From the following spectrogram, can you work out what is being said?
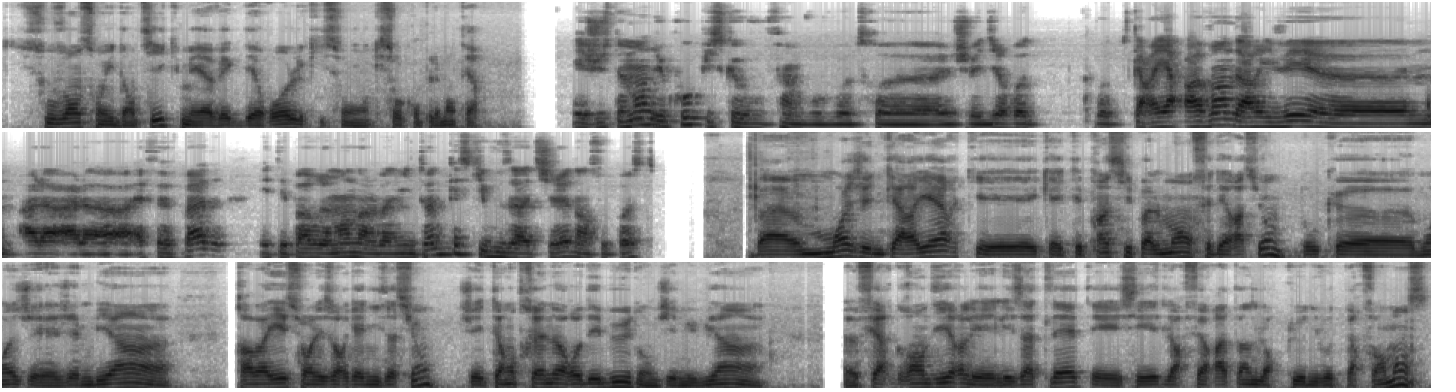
qui souvent sont identiques, mais avec des rôles qui sont qui sont complémentaires. Et justement du coup puisque vous, enfin vous- votre, euh, je vais dire votre votre carrière avant d'arriver euh, à la à la FFBAD était pas vraiment dans le badminton. Qu'est-ce qui vous a attiré dans ce poste? Bah moi j'ai une carrière qui est qui a été principalement en fédération, donc euh, moi j'ai- j'aime bien euh, travailler sur les organisations. J'ai été entraîneur au début, donc j'aimais bien faire grandir les, athlètes et essayer de leur faire atteindre leur plus haut niveau de performance.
